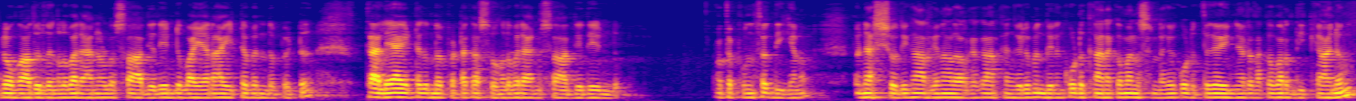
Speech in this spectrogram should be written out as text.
രോഗാതുരിതങ്ങൾ വരാനുള്ള സാധ്യതയുണ്ട്. വയറായിട്ട് ബന്ധപ്പെട്ട് തലയായിട്ട് ബന്ധപ്പെട്ട അസുഖങ്ങൾ വരാൻ സാധ്യതയുണ്ട്. അതൊക്കെ ശ്രദ്ധിക്കണം. പിന്നെ അശ്വതി കാർത്തിക നാളുകാർക്കൊക്കെ ആർക്കെങ്കിലും എന്തെങ്കിലും കൊടുക്കാനൊക്കെ മനസ്സുണ്ടെങ്കിൽ കൊടുത്തു കഴിഞ്ഞാൽ അതൊക്കെ വർദ്ധിക്കാനും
